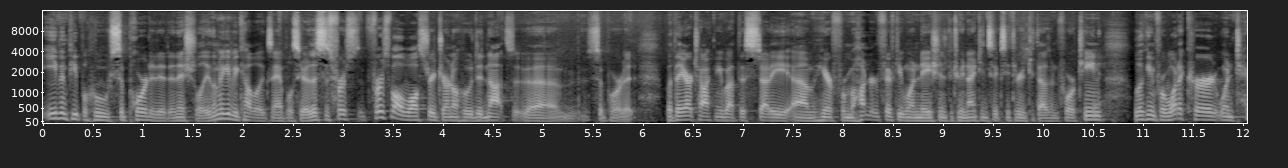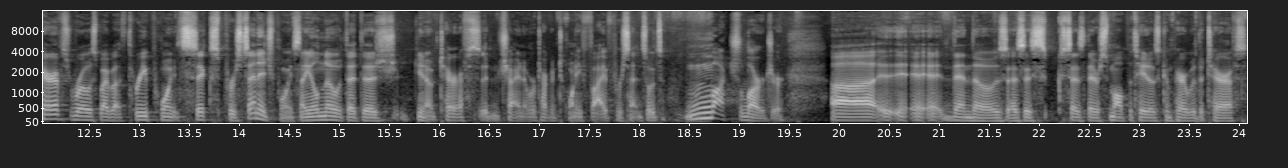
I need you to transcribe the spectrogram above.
even people who supported it initially. Let me give you a couple examples here. This is first, first of all, Wall Street Journal, who did not uh, support it, but they are talking about this study um, here from 151 nations between 1963 and 2014, looking for what occurred when tariffs rose by about 3.6 percentage points. Now, you'll note that the you know tariffs in China, we're talking 25 percent, so it's much larger. Uh, than those, as it says they're small potatoes compared with the tariffs.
